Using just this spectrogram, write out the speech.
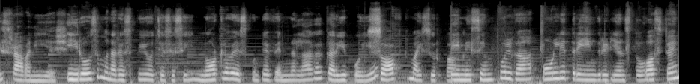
is Sravani Yash ఈ రోజు మన రెసిపీ వచ్చేసేసి నోట్లో వేసుకుంటే వెన్నలాగా కరిగిపోయి సాఫ్ట్ మైసూర్ పాక్. దీన్ని సింపుల్గా ఓన్లీ త్రీ ఇంగ్రీడియంట్స్తో ఫస్ట్ టైం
